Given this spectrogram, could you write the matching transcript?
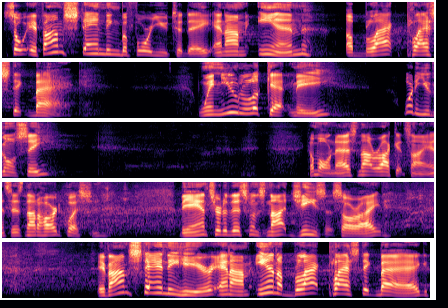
So if I'm standing before you today and I'm in a black plastic bag, when you look at me, what are you going to see? Come on now, it's not rocket science, it's not a hard question. The answer to this one's not Jesus, all right? If I'm standing here and I'm in a black plastic bag,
